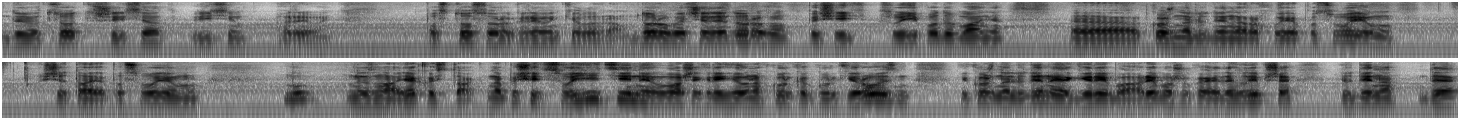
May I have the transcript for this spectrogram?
968 гривень. По 140 гривень кілограм. Дорого чи не дорого, пишіть свої подобання. Е, кожна людина рахує по-своєму, вважає по-своєму. Ну, не знаю, якось так. Напишіть свої ціни у ваших регіонах, курка, курки рознь. І кожна людина, як і риба. Риба шукає де глибше, людина де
